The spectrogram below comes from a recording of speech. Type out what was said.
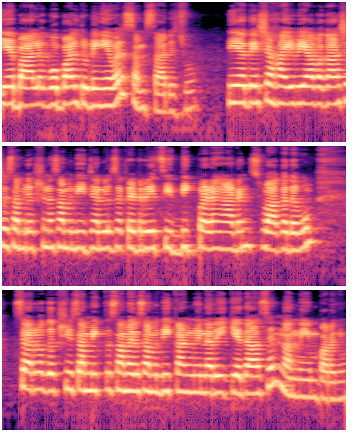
K Balagopal തുടങ്ങിയവർ സംസാരിച്ചു. തീരദേശ ഹൈവേ അവകാശ സംരക്ഷണ സമിതി ജനറൽ സെക്രട്ടറി സിദ്ദിഖ് പഴങ്ങാടൻ സ്വാഗതവും സർവകക്ഷി സംയുക്ത സമരസമിതി കൺവീനർ ഇ കെ ദാസൻ നന്ദിയും പറഞ്ഞു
